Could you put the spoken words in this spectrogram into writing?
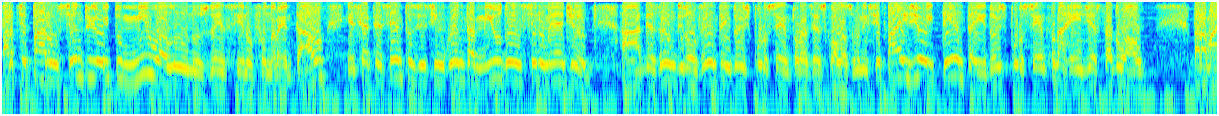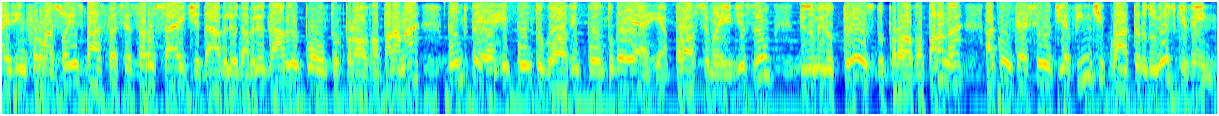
participaram 108 mil alunos do ensino fundamental e 750 mil do ensino médio. A adesão de 92% nas escolas municipais e 82% na rede estadual. Para mais informações, basta acessar o site www.provaparaná.pr.gov.br. A próxima edição, de número 3 do Prova Paraná, acontece no dia 24 do mês que vem.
